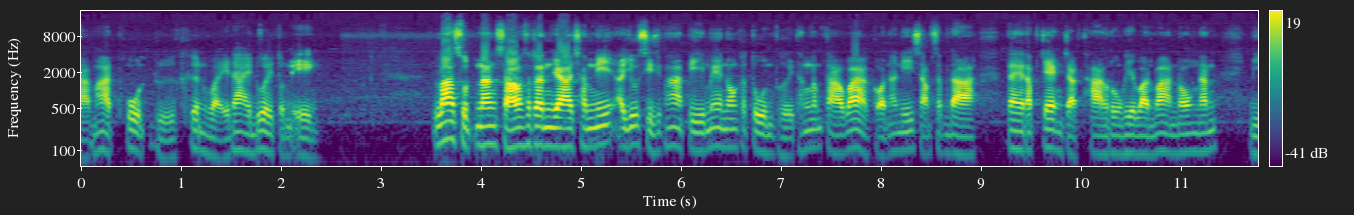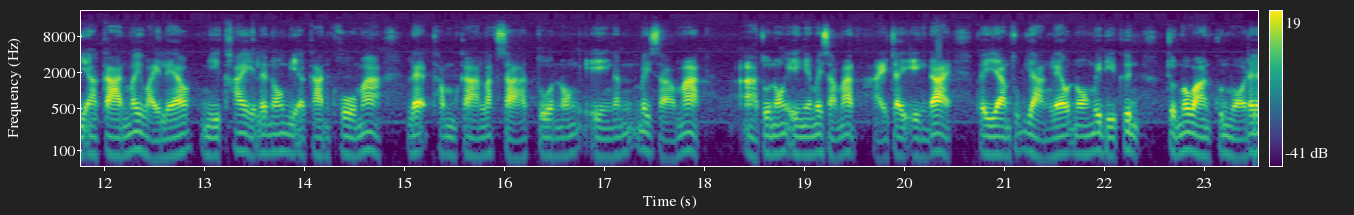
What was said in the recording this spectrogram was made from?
สามารถพูดหรือเคลื่อนไหวได้ด้วยตนเอง ล่าสุดนางสาวสรัญญาชำนิอายุ 45 ปีแม่น้องการ์ตูนเผยทั้งน้ำตาว่าก่อนหน้านี้ 3 สัปดาห์ได้รับแจ้งจากทางโรงพยาบาลว่าน้องนั้น มีอาการไม่ไหวแล้ว มีไข้และน้องมีอาการโคม่าและทำการรักษาตัวน้องเองนั้นไม่สามารถ ตัวน้องเองเนี่ยไม่สามารถหายใจเองได้ พยายามทุกอย่างแล้วน้องไม่ดีขึ้น จนเมื่อวานคุณหมอได้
